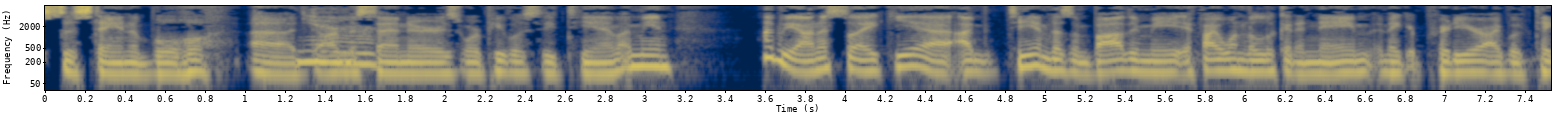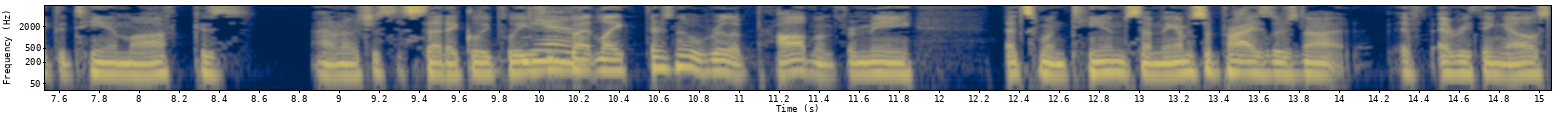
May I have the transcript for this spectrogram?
sustainable uh, Dharma centers where people see TM. I mean. I'll be honest, like, yeah, I'm, TM doesn't bother me. If I wanted to look at a name and make it prettier, I would take the TM off because I don't know, it's just aesthetically pleasing. Yeah. But like, there's no real problem for me. That's when TM something. I'm surprised there's not if everything else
